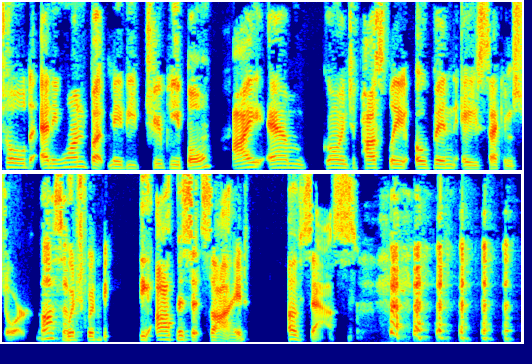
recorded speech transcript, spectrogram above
told anyone, but maybe two people, I am going to possibly open a second store. Awesome. Which would be the opposite side of sass.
